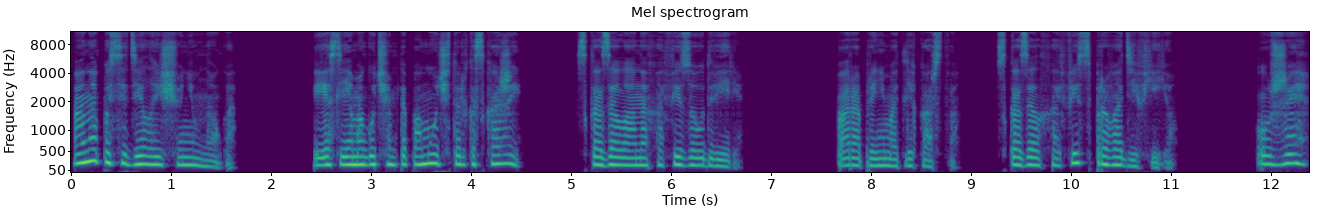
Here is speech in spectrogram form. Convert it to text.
Она посидела еще немного. Если я могу чем-то помочь, только скажи сказала она Хафизу у двери. Пора принимать лекарства, сказал Хафиз, проводив её. Уже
